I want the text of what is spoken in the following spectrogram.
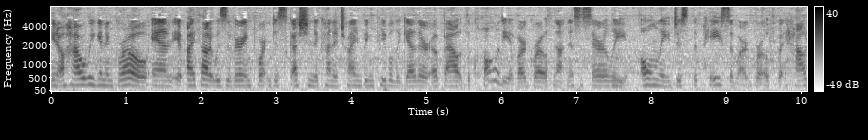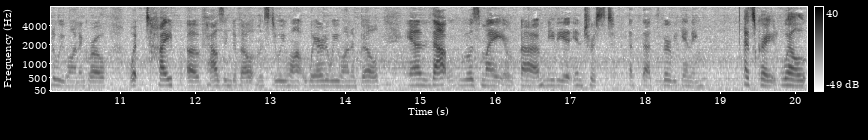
you know, how are we going to grow? And it, I thought it was a very important discussion to kind of try and bring people together about the quality of our growth, not necessarily only just the pace of our growth, but how do we want to grow? What type of housing developments do we want? Where do we want to build? And that was my uh, immediate interest at, at the very beginning. That's great. Well,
